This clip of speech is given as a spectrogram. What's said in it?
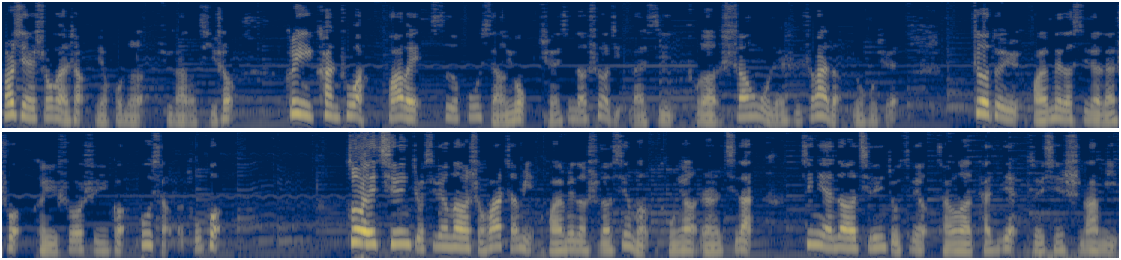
而且手感上也获得了巨大的提升。可以看出啊，华为似乎想用全新的设计来吸引除了商务人士之外的用户群。这对于华为 Mate 系列来说，可以说是一个不小的突破。作为麒麟970的首发产品，华为 Mate 十的性能同样让人期待。今年的麒麟970采用了台积电最新十纳米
